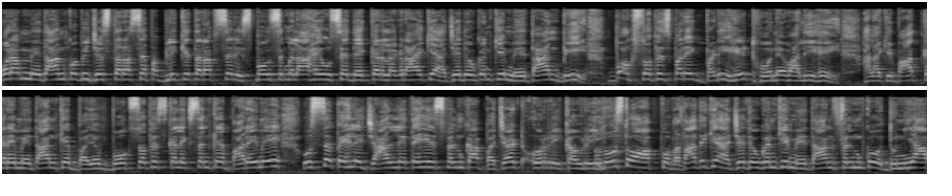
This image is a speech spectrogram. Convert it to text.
और अब मैदान को भी जिस तरह से पब्लिक की तरफ़ से रिस्पॉन्स मिला है, उसे देखकर लग रहा है कि अजय देवगन की मैदान भी बॉक्स ऑफ़िस पर एक बड़ी हिट होने वाली है। हालाँकि बात करें मैदान के बॉक्स ऑफ़िस कलेक्शन के बारे में उससे पहले जान लेते हैं इस फ़िल्म का बजट और रिकवरी तो दोस्तों, आपको बता दें कि अजय देवगन की मैदान फ़िल्म को दुनिया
